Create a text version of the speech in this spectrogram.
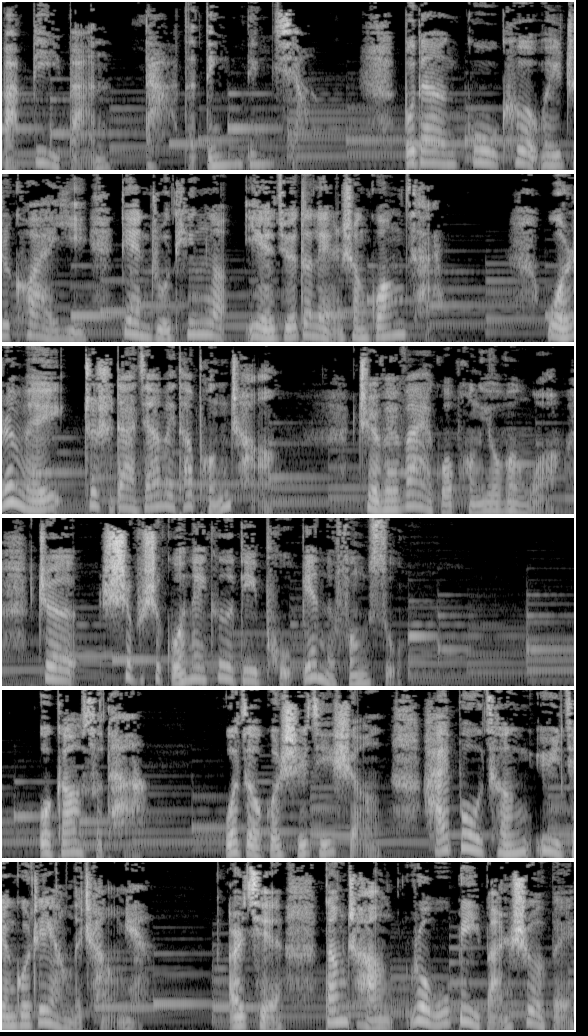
把壁板打得叮叮响。不但顾客为之快意，店主听了也觉得脸上光彩。我认为这是大家为他捧场。这位外国朋友问我：“这是不是国内各地普遍的风俗？”我告诉他：“我走过十几省，还不曾遇见过这样的场面。而且当场若无壁板设备，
